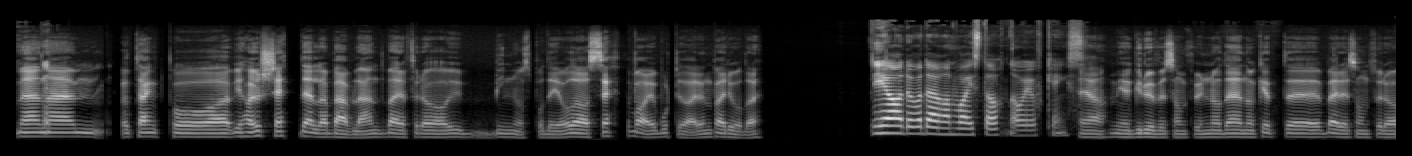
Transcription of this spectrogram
men um, jeg tenkte på Vi har jo sett deler av Bavland, bare for å minne oss på det. Og da Seth var jo borti der en periode. Ja, det var der han var i starten av Way of Kings. Ja, mye gruvesamfunn, og det er nok et uh, Bare sånn for å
